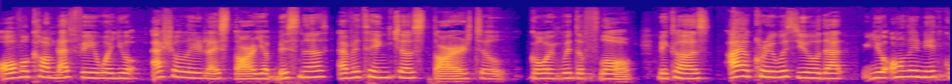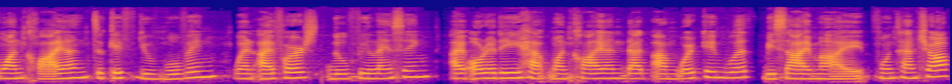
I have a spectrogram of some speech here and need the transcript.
overcome that fear when you actually like start your business everything just starts to going with the flow. Because I agree with you that you only need one client to keep you moving. When I first do freelancing, I already have one client that I'm working with beside my full-time job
